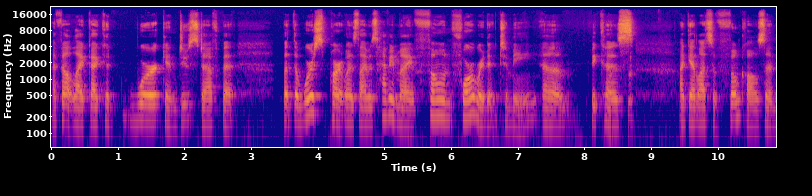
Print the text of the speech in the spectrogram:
I felt like I could work and do stuff, but but the worst part was I was having my phone forwarded to me um, because I get lots of phone calls, and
